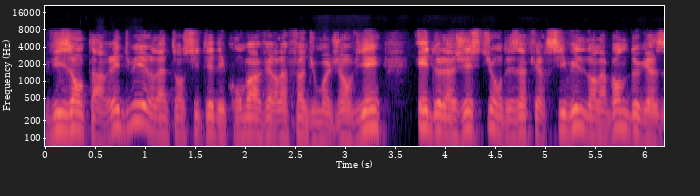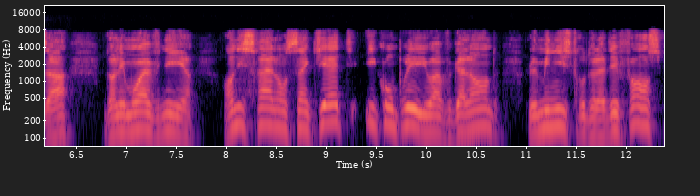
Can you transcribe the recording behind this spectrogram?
visant à réduire l'intensité des combats vers la fin du mois de janvier et de la gestion des affaires civiles dans la bande de Gaza dans les mois à venir. En Israël, on s'inquiète, y compris Yoav Galand, le ministre de la Défense,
